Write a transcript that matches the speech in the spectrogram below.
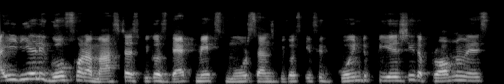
ideally go for a master's because that makes more sense because if you go into phd the problem is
